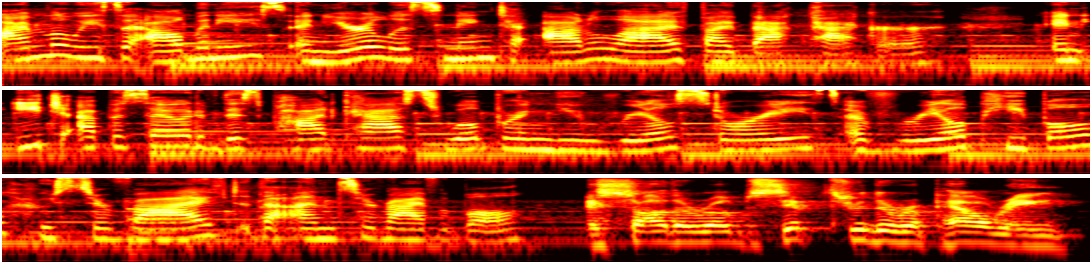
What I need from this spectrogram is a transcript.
I'm Louisa Albanese, and you're listening to Out Alive by Backpacker. In each episode of this podcast, we'll bring you real stories of real people who survived the unsurvivable. I saw the rope zip through the rappel ring,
